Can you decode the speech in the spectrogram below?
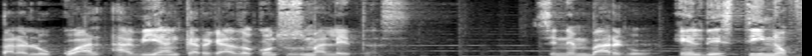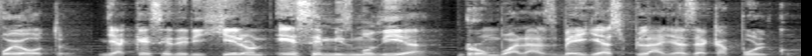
para lo cual habían cargado con sus maletas. Sin embargo, el destino fue otro, ya que se dirigieron ese mismo día rumbo a las bellas playas de Acapulco.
